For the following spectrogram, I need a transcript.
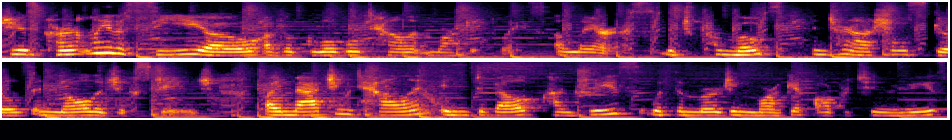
She is currently the CEO of a global talent marketplace, Alariss, which promotes international skills and knowledge exchange by matching talent in developed countries with emerging market opportunities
